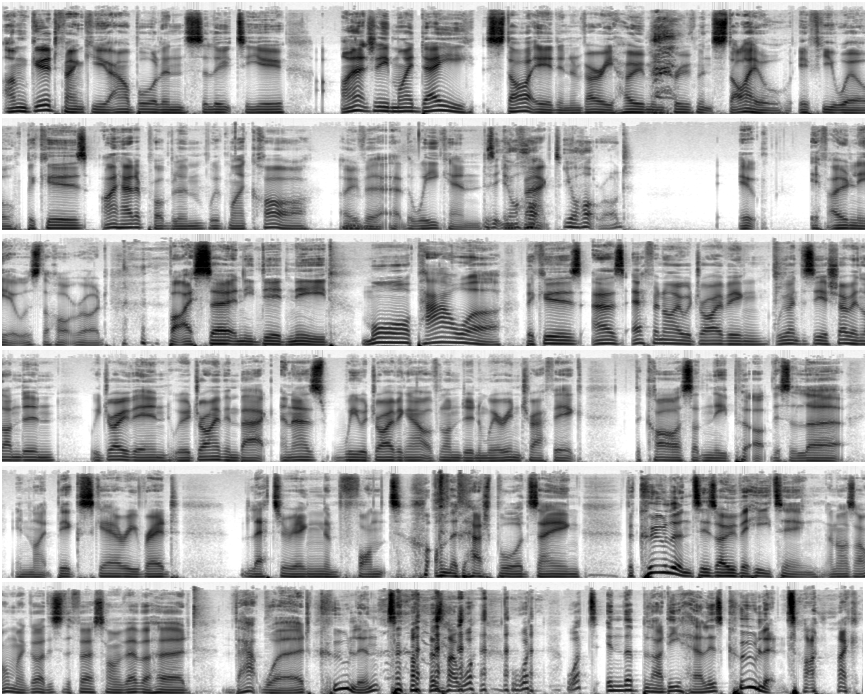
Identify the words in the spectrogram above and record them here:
I'm good, thank you, Al Borland. Salute to you. I actually, my day started in a very home improvement style, if you will, because I had a problem with my car over at the weekend. Hmm. Is it in your fact, hot your hot rod? it if only it was the hot rod but i certainly did need more power because as f and i were driving we went to see a show in london we drove in we were driving back and as we were driving out of london and we were in traffic the car suddenly put up this alert in like big scary red lettering and font on the dashboard saying the coolant is overheating. And i was like oh my god this is the first time i've ever heard that word coolant. I was like what what what in the bloody hell is coolant? I'm like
